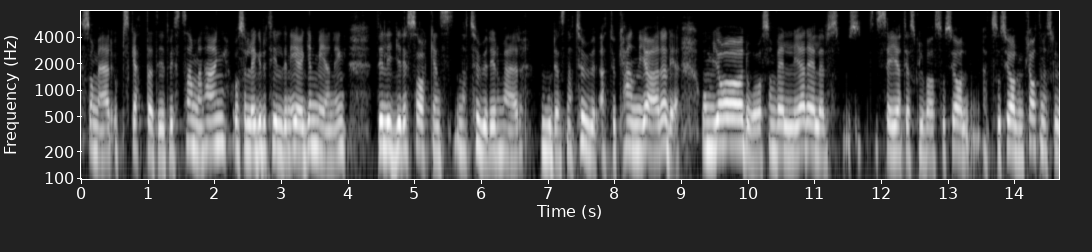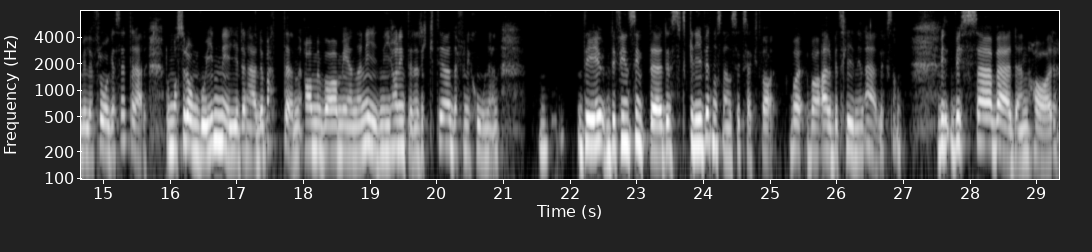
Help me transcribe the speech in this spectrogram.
som är uppskattat i ett visst sammanhang och så lägger du till din egen mening. Det ligger i sakens natur, i de här ordens natur, att du kan göra det. Om jag då som väljare eller säger att, jag skulle vara social, att Socialdemokraterna skulle vilja ifrågasätta det här, då måste de gå in i den här debatten. Ja, men vad menar ni? Ni har inte den riktiga definitionen det, det, finns inte det är skrivet någonstans exakt vad, vad, vad arbetslinjen är. Liksom. Vissa värden har,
